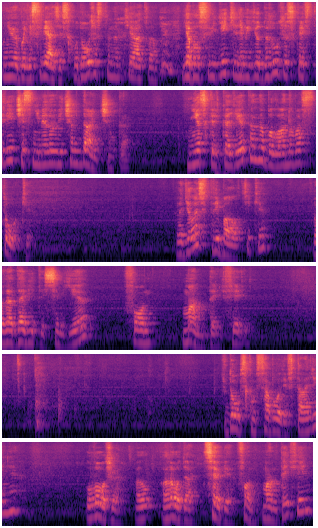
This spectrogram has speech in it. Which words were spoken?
У нее были связи с художественным театром. Я был свидетелем ее дружеской встречи с Немировичем Данченко. Несколько лет она была на Востоке. Родилась в Прибалтике, в родовитой семье фон Мантельфель. В Домском соборе в Таллине ложе рода Цеги фон Мантельфель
